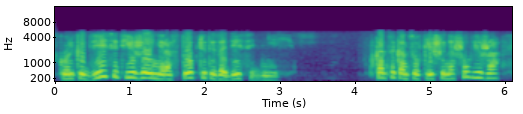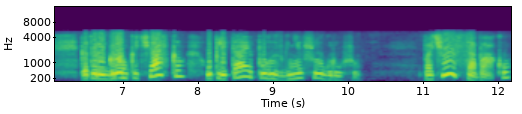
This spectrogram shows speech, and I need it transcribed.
сколько десять ежей не растопчет и за десять дней. В конце концов Плеши нашел ежа, который громко чавкал, уплетая полусгнившую грушу. Почуяв собаку,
